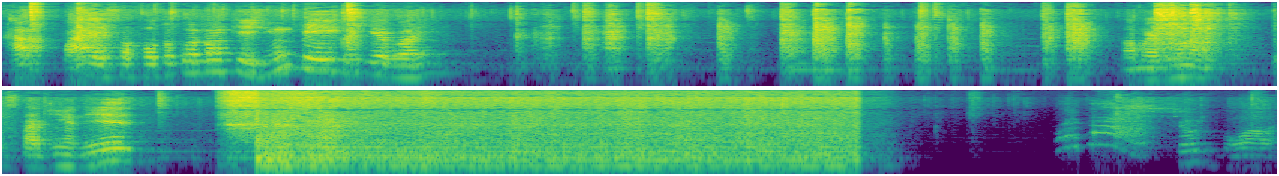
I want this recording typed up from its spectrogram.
Rapaz, só faltou colocar um queijinho um bacon aqui agora, hein? Dá mais uma tostadinha nele. Show de bola.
